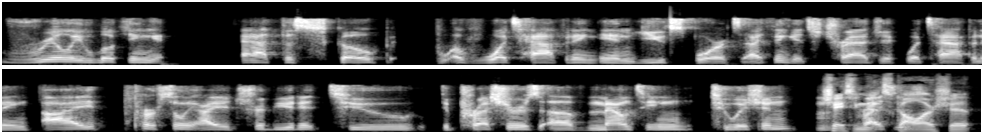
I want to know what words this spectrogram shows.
really looking at the scope of what's happening in youth sports. I think it's tragic what's happening. I personally I attribute it to the pressures of mounting tuition Chasing that scholarship.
